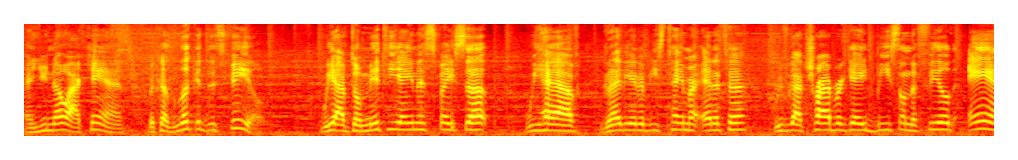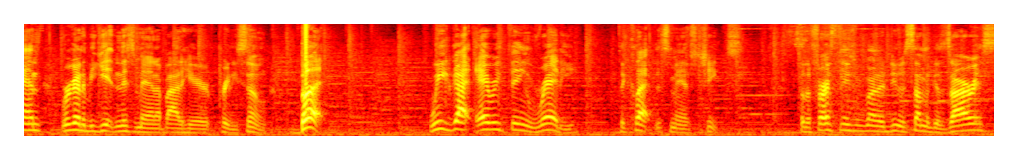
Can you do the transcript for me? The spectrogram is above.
And you know I can, because look at this field. We have Domitianus face up. We have Gladiator Beast Tamer Editor. We've got Tri Brigade Beast on the field, and we're gonna be getting this man up out of here pretty soon. But we've got everything ready to clap this man's cheeks. So the first things we're gonna do is summon Gyzarus.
